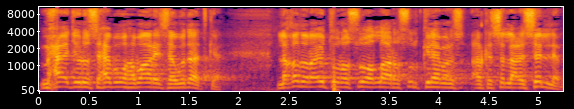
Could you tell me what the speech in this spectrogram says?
Maxaa jiro saxaaba u habaaraysaa wadaadka? Laqad ra'aytu rasuul allah rasuulka ilah arkay sal alay slam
